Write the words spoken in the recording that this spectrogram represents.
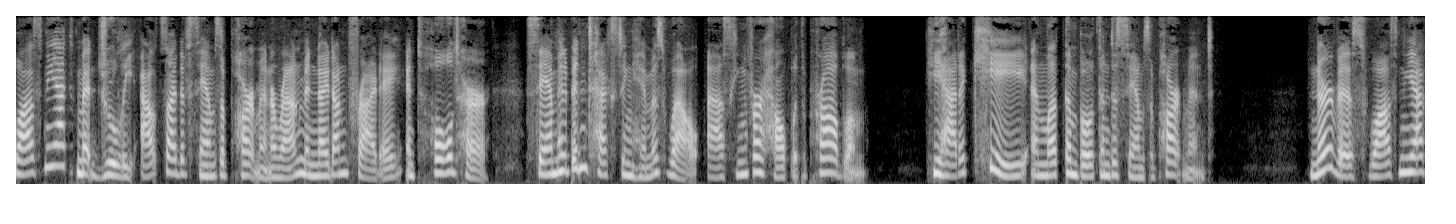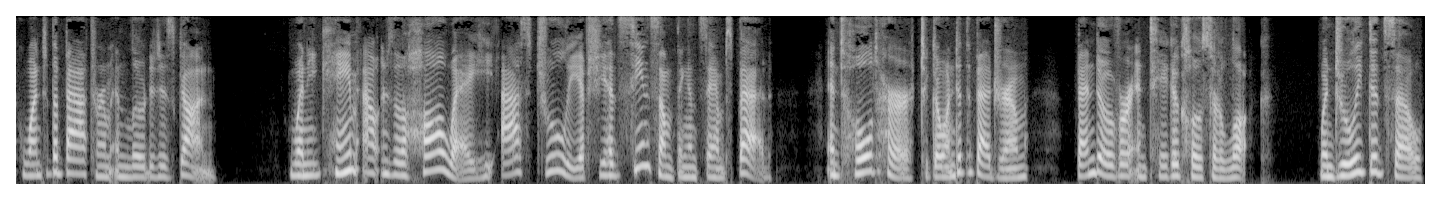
Wozniak met Julie outside of Sam's apartment around midnight on Friday and told her Sam had been texting him as well, asking for help with a problem. He had a key and let them both into Sam's apartment. Nervous, Wozniak went to the bathroom and loaded his gun. When he came out into the hallway, he asked Julie if she had seen something in Sam's bed and told her to go into the bedroom bend over and take a closer look. When Julie did so,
